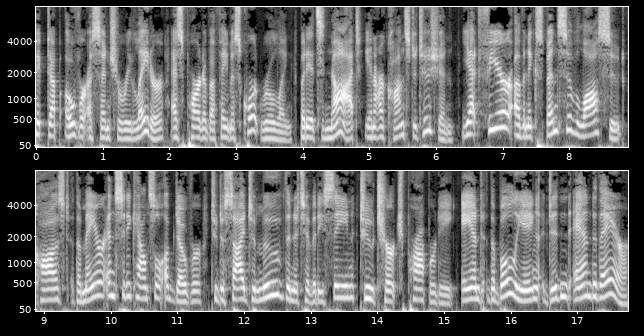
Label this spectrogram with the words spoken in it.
picked up over a century later as part of a famous court ruling, but it's not in our Constitution. Yet fear of an expensive lawsuit caused the mayor and city council of Dover to decide to move the nativity scene to church property. And the bullying didn't end there.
